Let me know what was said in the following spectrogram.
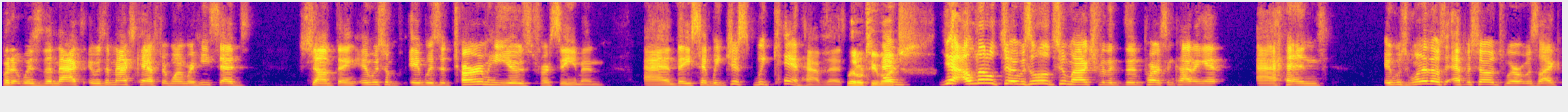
But it was the Max. It was a Max Caster one where he said something. It was a. It was a term he used for semen, and they said we just we can't have this. A little too And- much. Yeah, a little too. It was a little too much for the, the person cutting it, and it was one of those episodes where it was like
